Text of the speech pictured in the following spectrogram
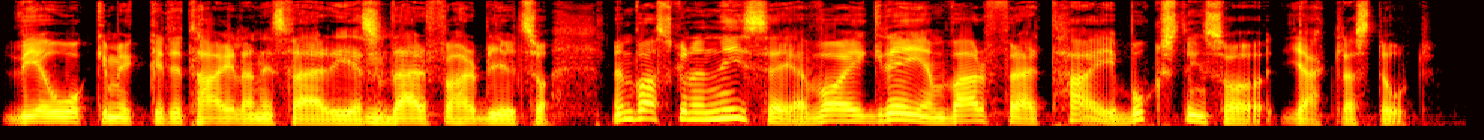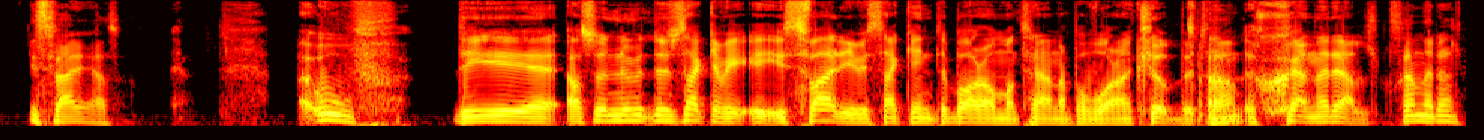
vi åker mycket till Thailand i Sverige så därför har det blivit så. Men vad skulle ni säga, vad är grejen, varför är thaiboxning så jäkla stort? I Sverige alltså? Uff, Det är, alltså nu, nu snackar vi i Sverige, vi snackar inte bara om att träna på våran klubb, utan generellt. Generellt.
